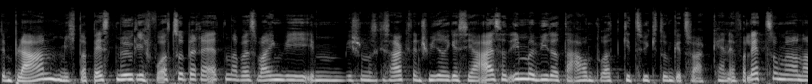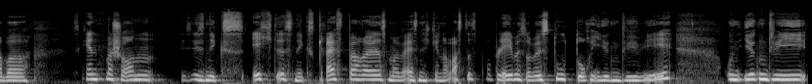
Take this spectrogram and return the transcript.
den Plan, mich da bestmöglich vorzubereiten, aber es war irgendwie eben, wie schon gesagt, ein schwieriges Jahr. Es hat immer wieder da und dort gezwickt und gezwackt. Keine Verletzungen, aber Das kennt man schon, es ist nichts Echtes, nichts Greifbares, man weiß nicht genau, was das Problem ist, aber es tut doch irgendwie weh. Und irgendwie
